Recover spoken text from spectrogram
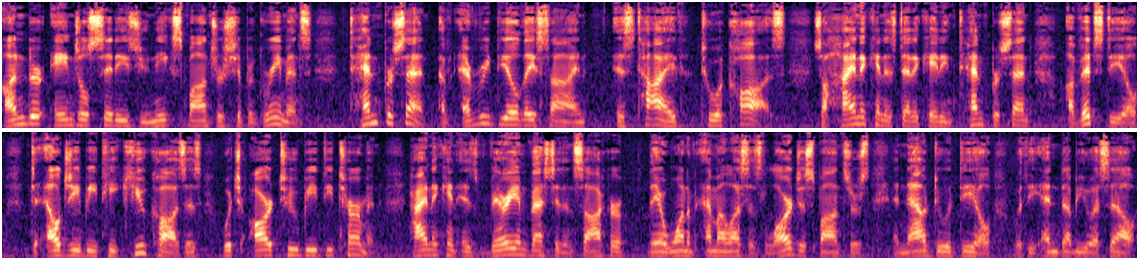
under Angel City's unique sponsorship agreements, 10% of every deal they sign is tied to a cause. So Heineken is dedicating 10% of its deal to LGBTQ causes, which are to be determined. Heineken is very invested in soccer. They are one of MLS's largest sponsors and now do a deal with the NWSL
